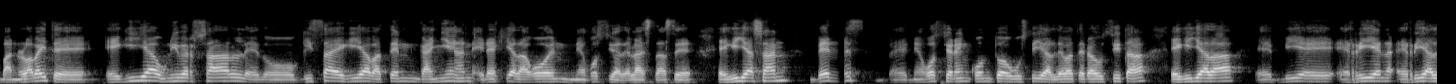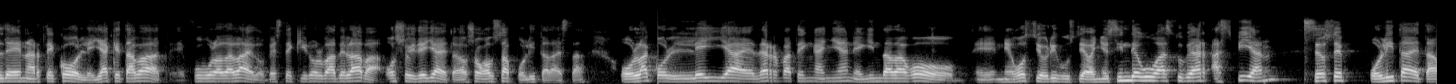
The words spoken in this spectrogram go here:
ba, nolabait e, egia universal edo giza egia baten gainean eraikia dagoen negozioa dela, ez da, ze egia san, berez, e, negozioaren kontua guztia alde batera utzita, egia da, e, bi herrien, herrialdeen arteko lehiaketa bat, e, futbola dela edo beste kirol bat dela, ba, oso ideia eta oso gauza polita da, ez da. Olako leia eder baten gainean eginda dago e, negozio hori guztia, baina ezin dugu aztu behar, azpian, zehose polita eta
